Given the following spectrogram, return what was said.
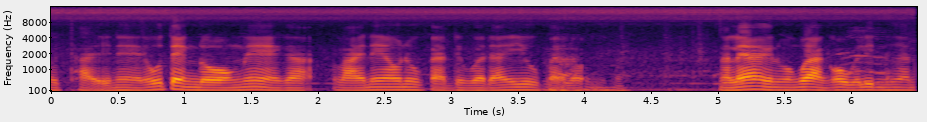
รถไถแน่โอ้แต่งดองแน่ก็หลายแนวนูก็ถือว่าได้อยู่ไปแล้วนี่นะนั่นแหละว่างๆก็เอาไปลิ้นเฮือน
